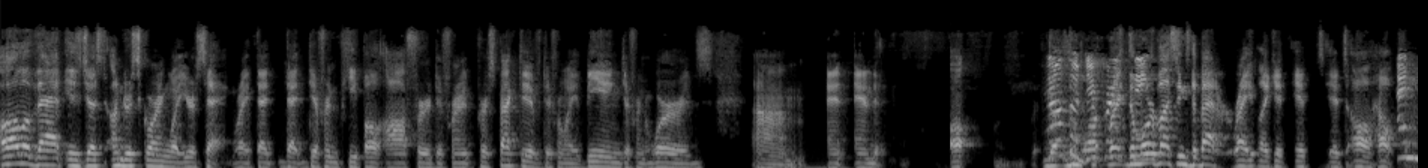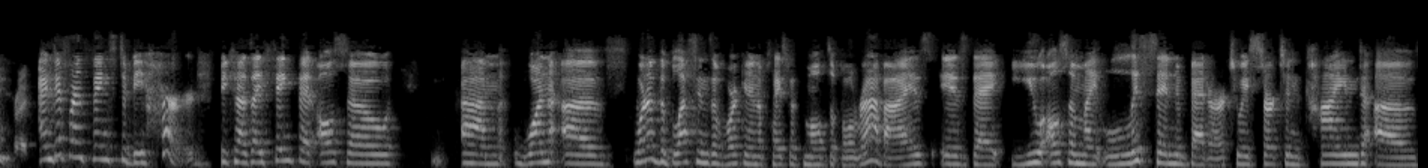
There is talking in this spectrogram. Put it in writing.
all, of that is just underscoring what you're saying right? That that different people offer different perspective different way of being different words um and and all, the, the, more, right, the, more, blessings the better right? Like it, it it's all helpful and right? and different things to be heard because i think that also um, one of one of the blessings of working in a place with multiple rabbis is that you also might listen better to a certain kind of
